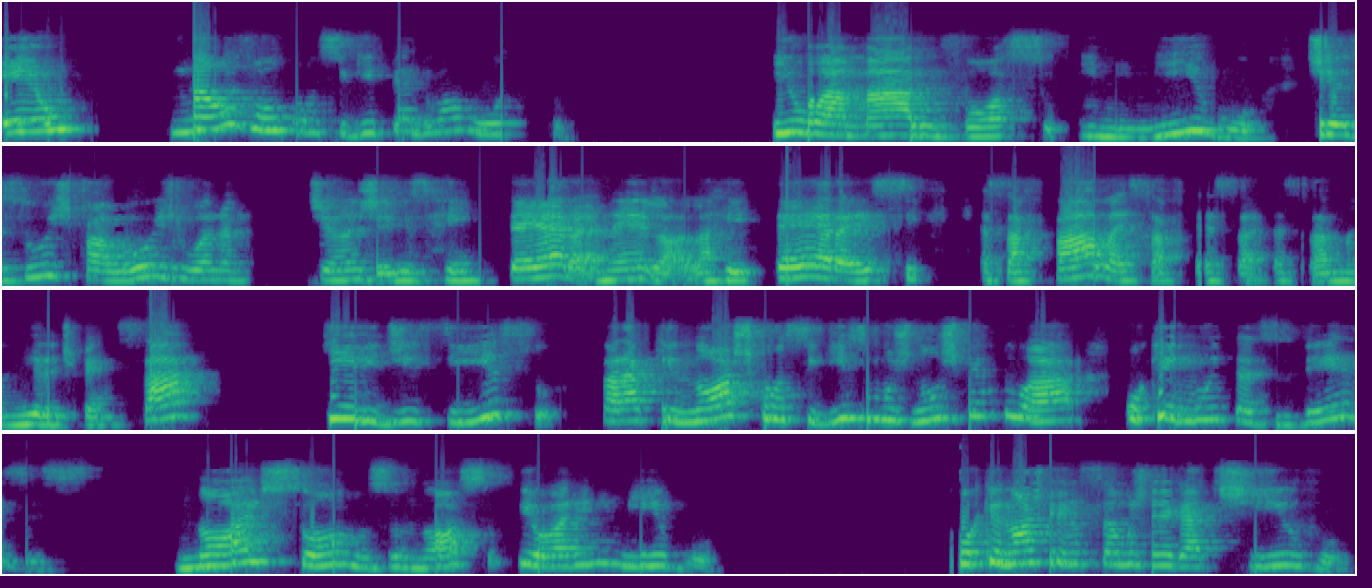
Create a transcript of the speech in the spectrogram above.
eu não vou conseguir perdoar o outro e o amar o vosso inimigo, Jesus falou, Joana de Ângeles reitera, né, ela, ela reitera esse, essa fala, essa, essa, essa maneira de pensar, que ele disse isso para que nós conseguíssemos nos perdoar, porque muitas vezes nós somos o nosso pior inimigo. Porque nós pensamos negativo,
